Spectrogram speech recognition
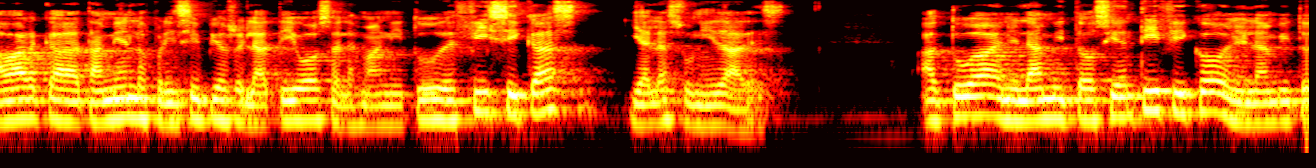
Abarca también los principios relativos a las magnitudes físicas y a las unidades. Actúa en el ámbito científico, en el ámbito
